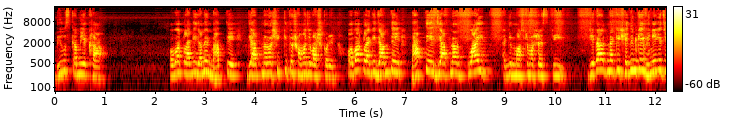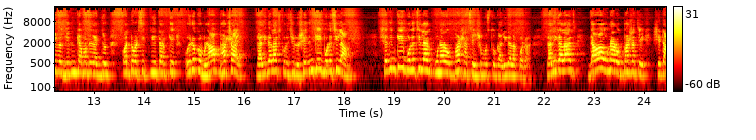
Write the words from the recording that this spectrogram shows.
ভিউজ কামিয়ে খা। অবাক লাগে জানেন ভাবতে যে আপনারা শিক্ষিত সমাজে বাস করেন। অবাক লাগে জানতে, ভাবতে যে আপনার ওয়াইফ একজন মাস্টারমশাইয়ের স্ত্রী। যেটা নাকি সেদিনকেই ভেঙে গেছিল, যেদিনকে আমাদের একজন কন্ট্রোভার্সি ক্রিয়েটারকে ওই রকম রাব ভাষায় গালিগালাজ করেছিল, সেদিনকেই বলেছিলাম। সেদিনকেই বলেছিলেন ওনার অভ্যাস আছে এই সমস্ত গালিগালা করার। গালিগালাজ দেওয়া ওনার অভ্যাস আছে, সেটা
